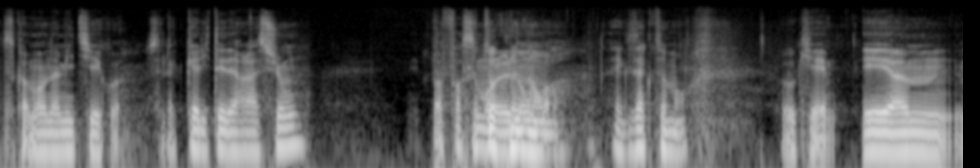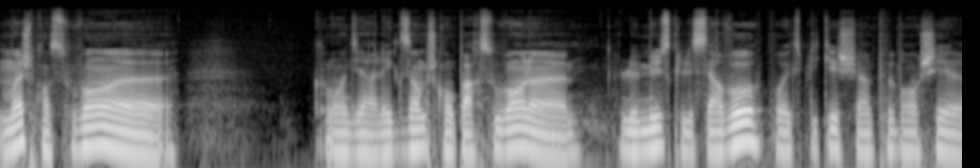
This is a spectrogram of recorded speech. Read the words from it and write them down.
C'est comme en amitié, quoi. C'est la qualité des relations, pas forcément le, nombre. Exactement. Ok. Et euh, moi, je prends souvent, euh, comment dire, l'exemple, je compare souvent le muscle et le cerveau pour expliquer, je suis un peu branché euh,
